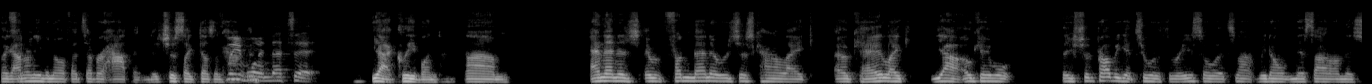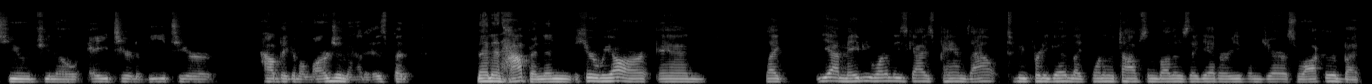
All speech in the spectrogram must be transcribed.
Like I don't even know if that's ever happened. It's just like doesn't happen. Cleveland, that's it. Yeah, Cleveland. Um, and then it's it, from then it was just kind of like okay, like yeah, okay, well, they should probably get two or three, so it's not we don't miss out on this huge, you know, A tier to B tier, how big of a margin that is. But then it happened, and here we are, and like yeah, maybe one of these guys pans out to be pretty good, like one of the Thompson brothers they get, or even Jarace Walker. But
